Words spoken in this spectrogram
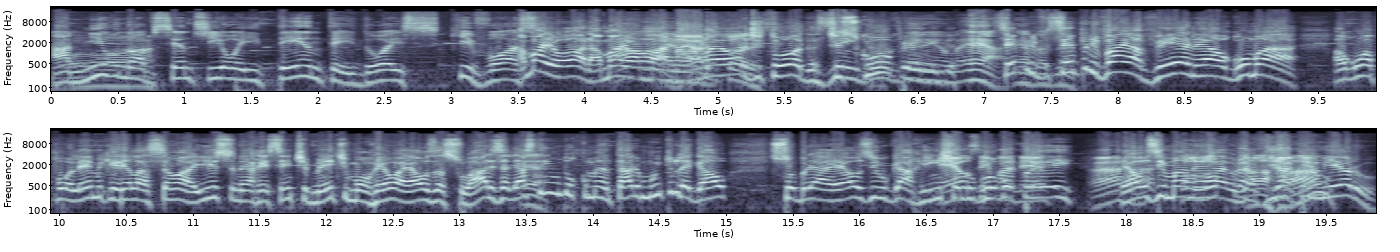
a 1982. Que voz. A maior, a maior, A a maior maior, de de todas. Desculpem. É, é sempre, verdade. sempre vai haver, né, alguma, alguma polêmica em relação a isso, né? Recentemente morreu a Elza Soares. Aliás, É. tem um documentário muito legal sobre a Elza e o Garrincha Elza no. Globoplay. Elza e Mané, eu já vi Aham. primeiro.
